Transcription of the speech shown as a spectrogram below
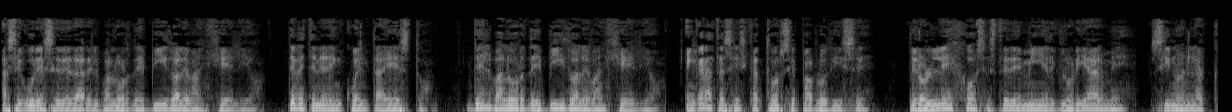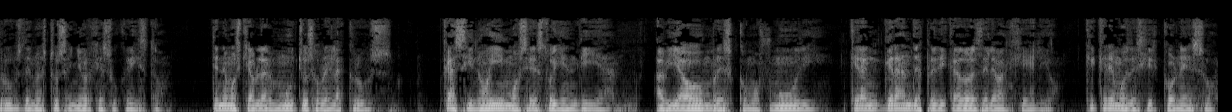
Asegúrese de dar el valor debido al Evangelio. Debe tener en cuenta esto. Del valor debido al Evangelio. En Gálatas 6:14 Pablo dice, Pero lejos esté de mí el gloriarme, sino en la cruz de nuestro Señor Jesucristo tenemos que hablar mucho sobre la cruz. Casi no oímos esto hoy en día. Había hombres como Moody, que eran grandes predicadores del Evangelio. ¿Qué queremos decir con eso?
